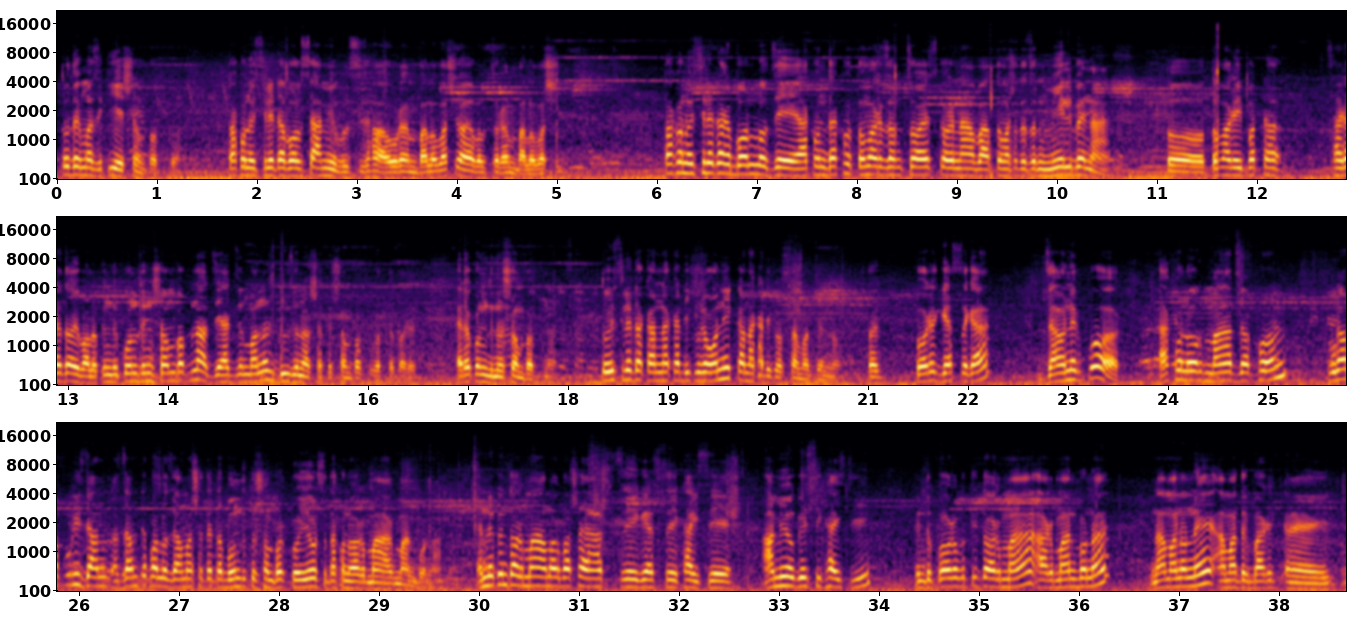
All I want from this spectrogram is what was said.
তোদের মাঝে কী এর সম্পর্ক? তখন ওই ছেলেটা বলছে, আমিও বলছি হ্যাঁ ওরা আমি ভালোবাসি ওরা বলছে, ওরা আমি ভালোবাসি। তখন ওই ছেলেটাকে বলল যে, এখন দেখো, তোমার যখন চয়েস করে না বা তোমার সাথে যখন মিলবে না, তো তোমার এই পথটা ছেড়ে দেওয়াই ভালো, কিন্তু কোনদিন সম্ভব না যে একজন মানুষ দুজনের সাথে সম্পর্ক করতে পারে। এটা কোনদিনও সম্ভব না। তো ওই ছেলেটা কান্নাকাটি করে অনেক কান্নাকাটি করছে আমার জন্য। তো পরে গেছে গা, যাওয়ানোর পর এখন ওর মা যখন পুরাপুরি জান জানতে পারল যে আমার সাথে একটা বন্ধুত্ব সম্পর্ক হয়ে উঠছে, তখন ওর মা আর মানবো না। এমনি কিন্তু ওর মা আমার বাসায় আসছে, গেছে, খাইছে, আমিও গেছি, খাইছি। কিন্তু পরবর্তীতে ওর মা আর মানবো না। না মাননে আমাদের বাড়ি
